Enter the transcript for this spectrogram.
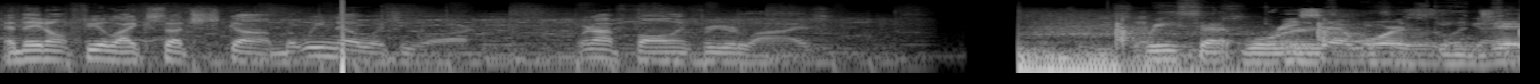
and they don't feel like such scum. But we know what you are. We're not falling for your lies. Reset Wars. Reset Wars is legit.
